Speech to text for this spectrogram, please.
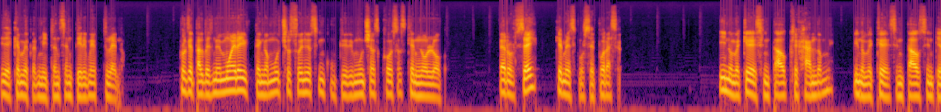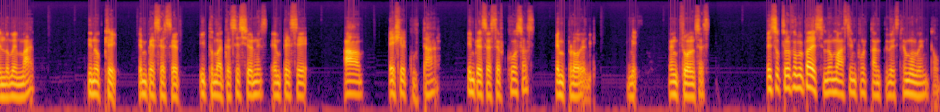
y de que me permitan sentirme pleno. Porque tal vez me muere y tenga muchos sueños sin cumplir y muchas cosas que no logro. Pero sé que me esforcé por hacer y no me quedé sentado quejándome y no me quedé sentado sintiéndome mal, sino que empecé a hacer y tomar decisiones, empecé a ejecutar, empecé a hacer cosas en pro de mí. Entonces, eso creo que me parece lo más importante en este momento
